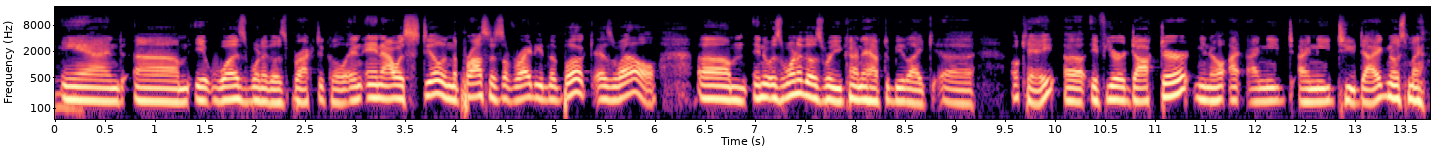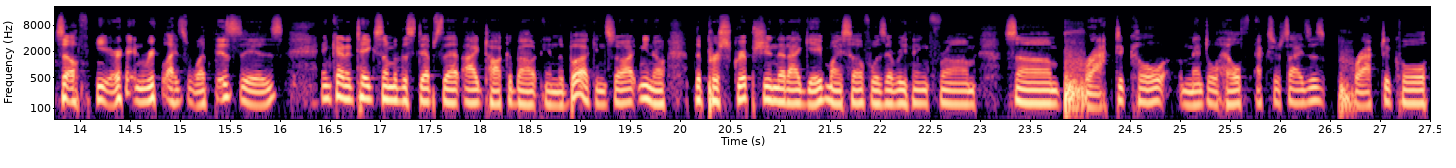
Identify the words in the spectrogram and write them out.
Mm. And um, it was one of those practical, and, and I was still in the process of writing the book as well. Um, and it was one of those where you kind of have to be like, uh, okay, uh, if you're a doctor, you know, I, I, need I need to diagnose myself here and realize what this is, and kind of take some of the steps that I talk about in the book. And so, I, you know, the prescription that I gave myself was everything from some practical mental health exercises, practical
